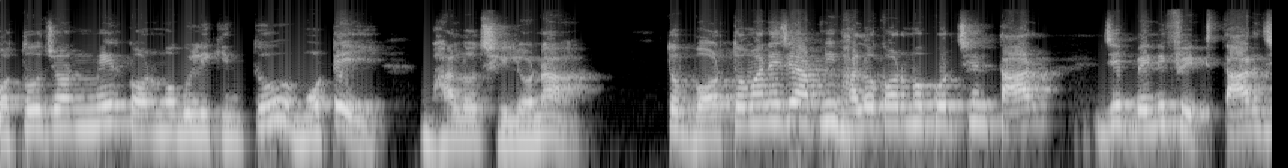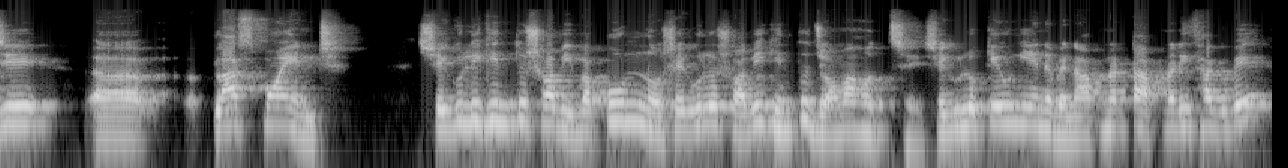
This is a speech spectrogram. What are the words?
গত জন্মের কর্মগুলি কিন্তু মোটেই ভালো ছিল না। তো বর্তমানে যে আপনি ভালো কর্ম করছেন, তার যে বেনিফিট তার যে প্লাস পয়েন্ট সেগুলি কিন্তু সবই বা পূর্ণ, সেগুলো সবই কিন্তু জমা হচ্ছে। সেগুলো কেউ নিয়ে নেবে না, আপনারটা আপনারই থাকবে।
